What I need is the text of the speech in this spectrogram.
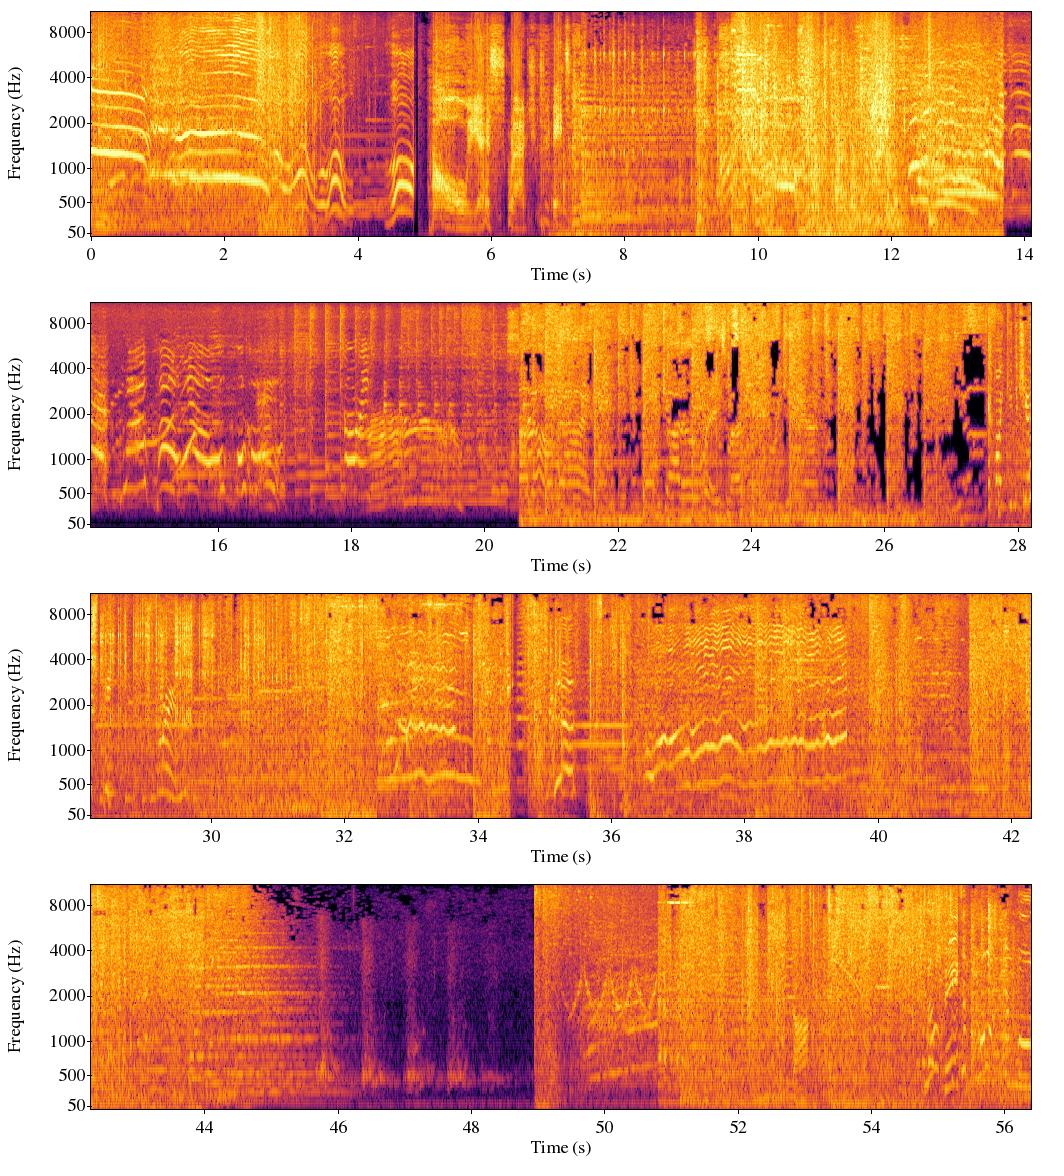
Oh, oh, oh. oh yes, Scratch. It's... just peek through Look, it's a porcelain ball!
